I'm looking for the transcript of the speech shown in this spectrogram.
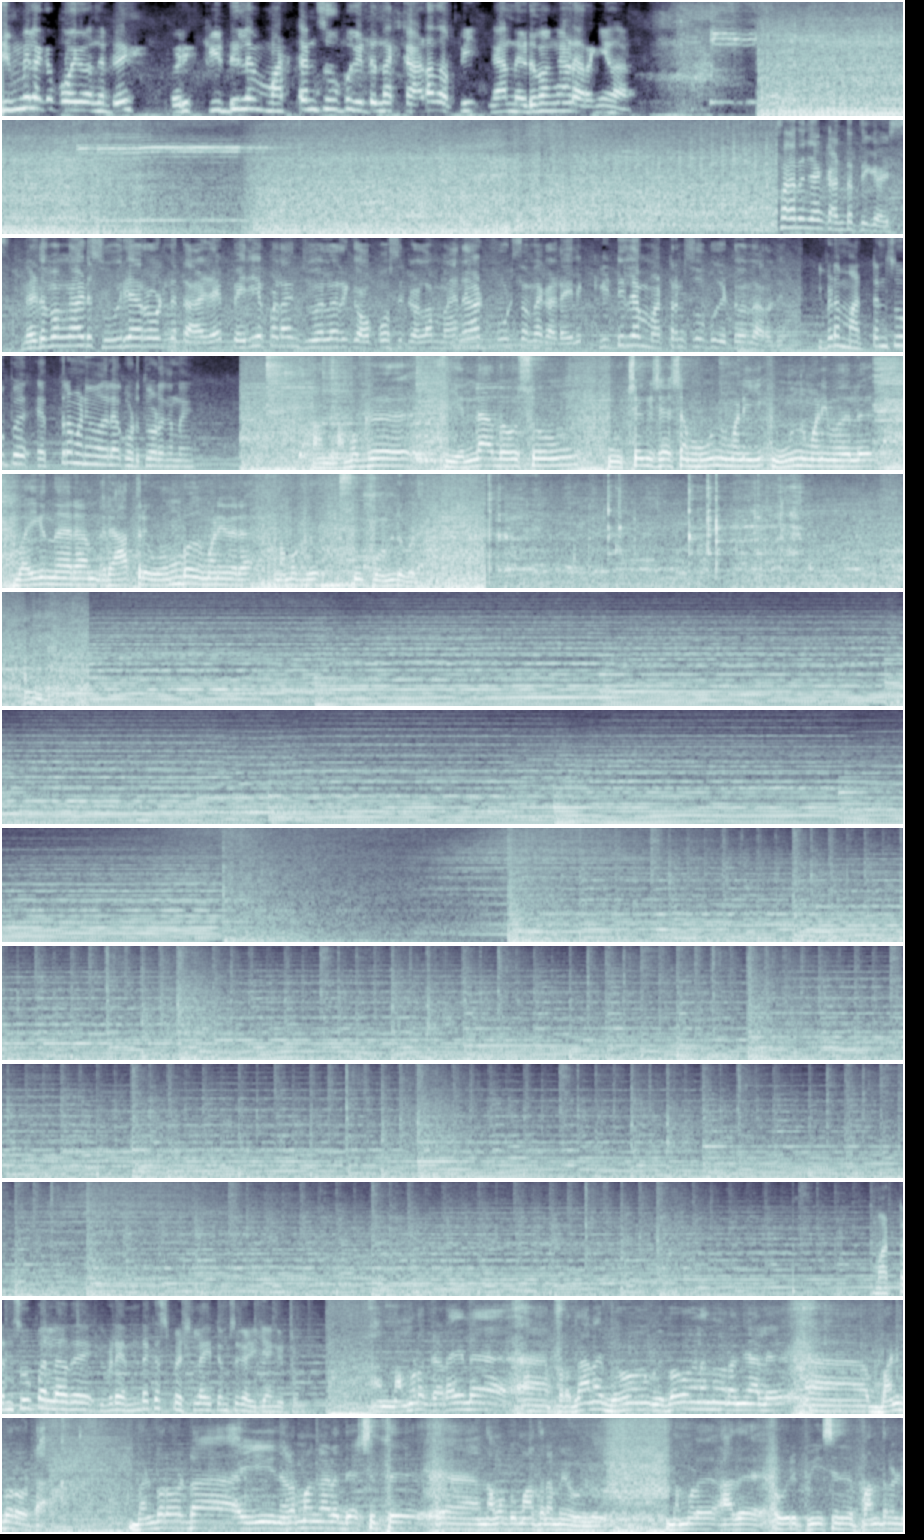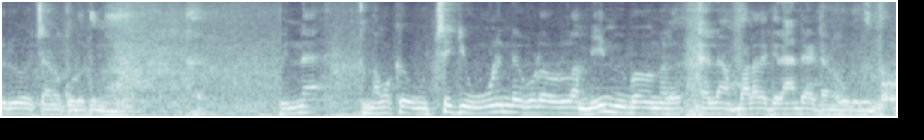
ജിമ്മിലൊക്കെ പോയി വന്നിട്ട് ഒരു കിടിലം മട്ടൻ സൂപ്പ് കിട്ടുന്ന കട തപ്പി ഞാൻ നെടുമങ്ങാട് ഇറങ്ങിയതാണ്. അവസാനം ഞാൻ കണ്ടെത്തി ഗൈസ് നെടുമങ്ങാട് സൂര്യ റോഡിന് താഴെ പെരിയപ്പടാൻ ജുവലറിക്ക് ഓപ്പോസിറ്റ് ഉള്ള മനാട് ഫുഡ്സ് എന്ന കടയിൽ കിടിലം മട്ടൺ സൂപ്പ് കിട്ടുമെന്ന് അറിഞ്ഞു. ഇവിടെ മട്ടൺ സൂപ്പ് എത്ര മണി മുതലാണ് കൊടുത്തു തുടങ്ങുന്നത്? നമുക്ക് എല്ലാ ദിവസവും ഉച്ചയ്ക്ക് ശേഷം മൂന്ന് മണി മൂന്ന് മണി മുതൽ വൈകുന്നേരം രാത്രി ഒമ്പത് മണി വരെ നമുക്ക് സൂപ്പ് ഉണ്ട് ഇവിടെ. മട്ടൻ സൂപ്പ് അല്ലാതെ ഇവിടെ എന്തൊക്കെ സ്പെഷ്യൽ ഐറ്റംസ് കഴിക്കാൻ കിട്ടും? നമ്മുടെ കടയിലെ പ്രധാന വിഭവങ്ങൾ എന്ന് പറഞ്ഞാൽ ബൺ പൊറോട്ട. ബൺ പൊറോട്ട ഈ നിളമങ്ങാട് ദേശത്ത് നമുക്ക് മാത്രമേ ഉള്ളൂ. നമ്മൾ അത് ഒരു പീസിന് പന്ത്രണ്ട് രൂപ വെച്ചാണ് കൊടുക്കുന്നത്. പിന്നെ നമുക്ക് ഉച്ചയ്ക്ക് ഊണിന്റെ കൂടെ ഉള്ള മീൻ വിഭവങ്ങൾ എല്ലാം വളരെ ഗ്രാൻഡായിട്ടാണ് കൊടുക്കുന്നത്.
